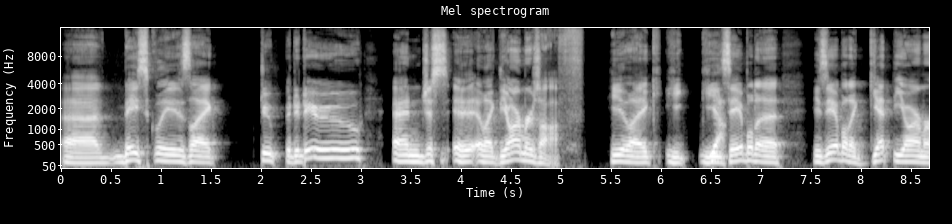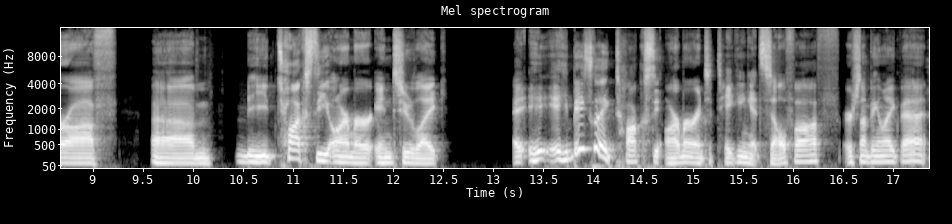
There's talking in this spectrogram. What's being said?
uh, basically is like, doop doo and just uh, like the armor's off. He like he he's able to he's able to get the armor off. Um, he talks the armor into like he, he basically like talks the armor into taking itself off or something like that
